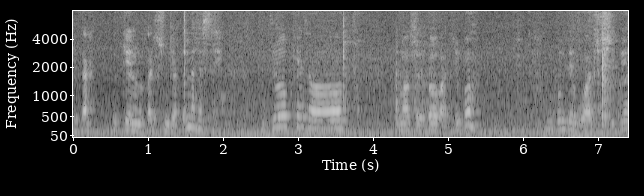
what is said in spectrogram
우리가 으깨는 것까지 준비가 끝나셨어요. 쭉 해서 고막 긁어가지고 한 군데 모아주시고요.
